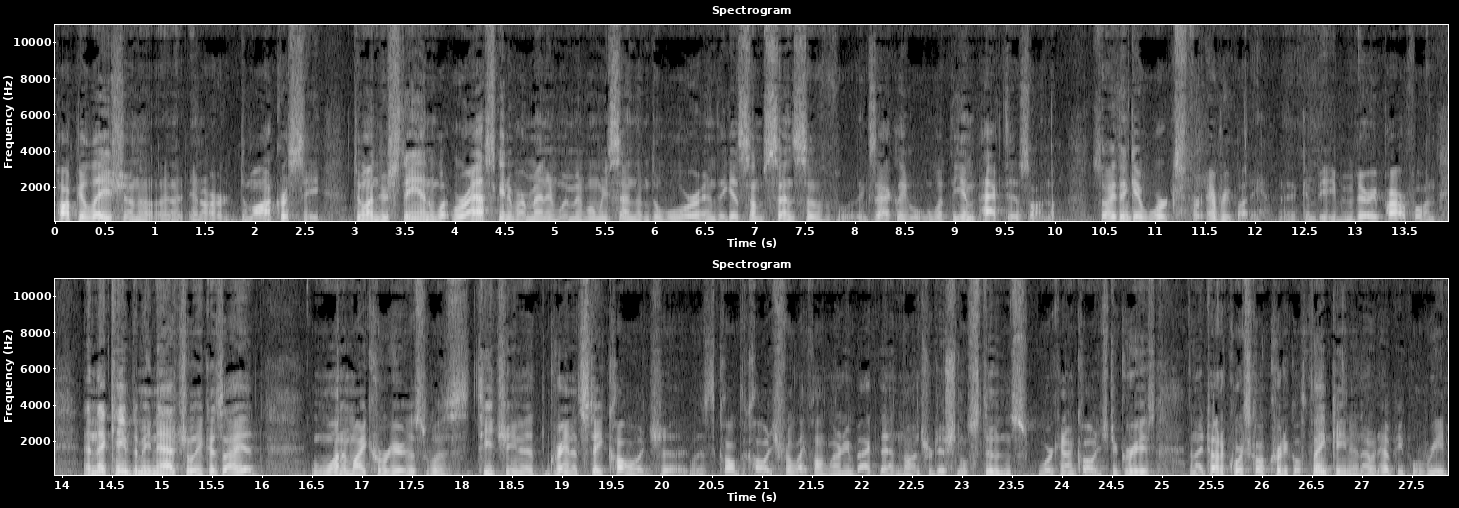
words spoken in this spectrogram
population uh, in our democracy to understand what we're asking of our men and women when we send them to war and they get some sense of exactly what the impact is on them. So I think it works for everybody. It can be very powerful. And, and that came to me naturally because I had, one of my careers was teaching at Granite State College. Uh, it was called the College for Lifelong Learning back then, non traditional students working on college degrees. And I taught a course called Critical Thinking, and I would have people read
